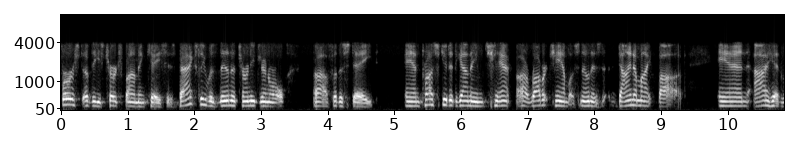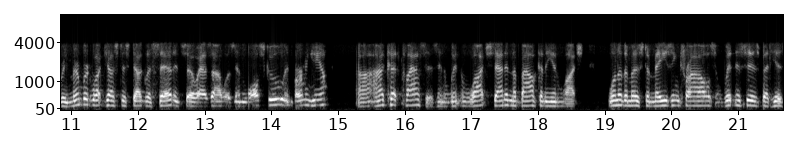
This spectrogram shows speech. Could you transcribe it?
first of these church bombing cases. Baxley was then Attorney General uh, for the state and prosecuted a guy named Cham- uh, Robert Chambliss, known as Dynamite Bob. And I had remembered what Justice Douglas said, and so as I was in law school in Birmingham, uh, I cut classes and went and watched, sat in the balcony and watched one of the most amazing trials and witnesses. But his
